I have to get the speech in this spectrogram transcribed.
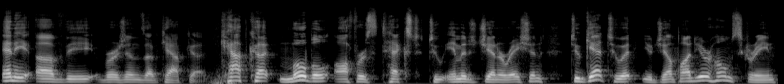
any of the versions of CapCut. CapCut Mobile offers text to image generation. To get to it, you jump onto your home screen,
